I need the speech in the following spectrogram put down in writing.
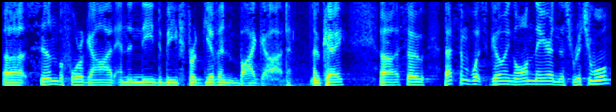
uh, sin before God and the need to be forgiven by God. Okay, uh, so that's some of what's going on there in this ritual.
